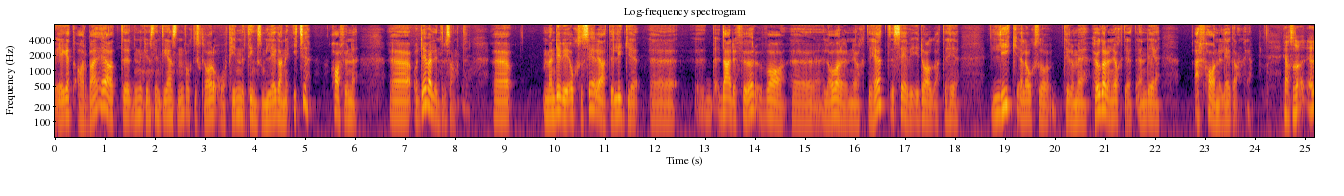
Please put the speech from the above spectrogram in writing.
eget arbeid, er at eh, denne kunstige intelligensen faktisk klarer å finne ting som legene ikke har funnet. Eh, Og det er veldig interessant. Men det vi også ser, er at det ligger Der det før var lavere nøyaktighet, ser vi i dag at det har lik, eller også til og med høyere nøyaktighet enn det erfarne leger har. Ja, så da,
